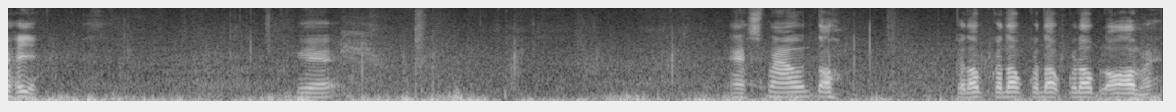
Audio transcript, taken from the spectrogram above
ហើយវាអាស្មៅដោះក្តុបក្តុបក្តុបក្តុបល្អមែន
